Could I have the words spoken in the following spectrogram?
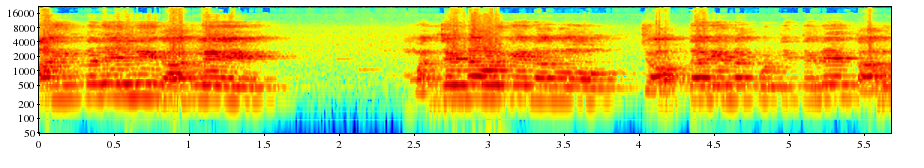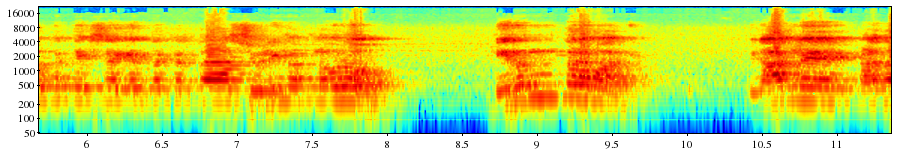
ಆ ಹಿನ್ನೆಲೆಯಲ್ಲಿ ಈಗಾಗಲೇ ಮಂಜಣ್ಣ ಅವ್ರಿಗೆ ನಾನು ಜವಾಬ್ದಾರಿಯನ್ನ ಕೊಟ್ಟಿದ್ದೇನೆ. ತಾಲೂಕು ಅಧ್ಯಕ್ಷರಾಗಿರ್ತಕ್ಕಂಥ ಶಿವಲಿಂಗಪ್ಪನವರು ನಿರಂತರವಾಗಿ, ಈಗಾಗಲೇ ಕಳೆದ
